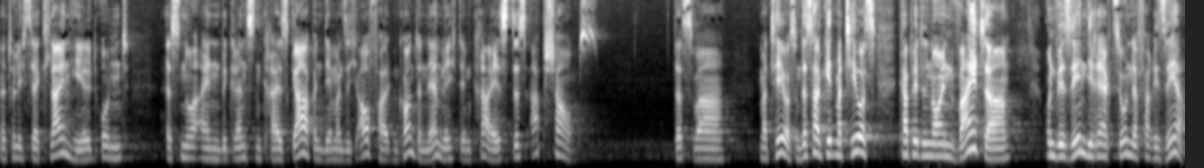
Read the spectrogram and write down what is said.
natürlich sehr klein hielt und es nur einen begrenzten Kreis gab, in dem man sich aufhalten konnte, nämlich dem Kreis des Abschaums. Das war Matthäus. Und deshalb geht Matthäus Kapitel 9 weiter und wir sehen die Reaktion der Pharisäer.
